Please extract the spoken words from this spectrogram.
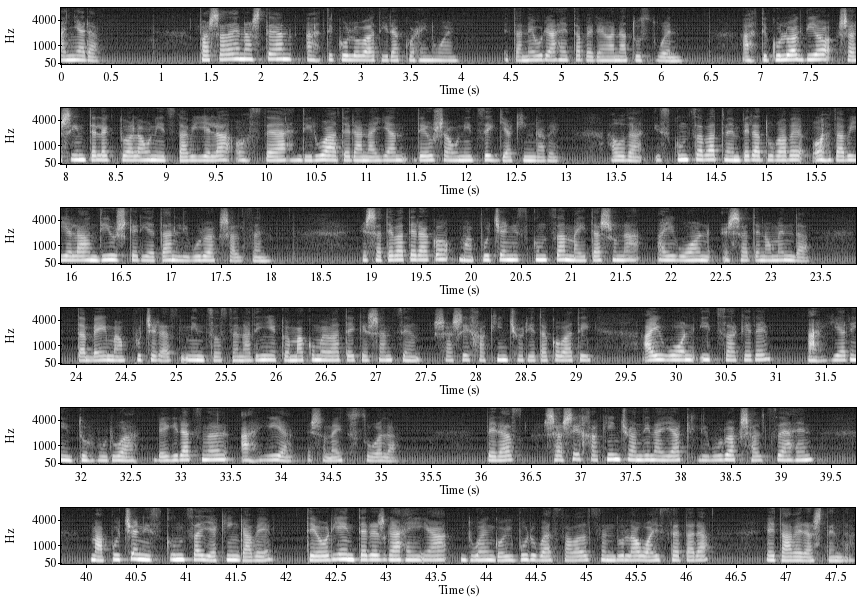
Ainara, pasadaen astean artikulu bat irakurri nuen, eta neura eta bere ganatu zuen. Artikuluak dio sasi intelektuala unitz dabilela, oztea dirua atera nahian deusa unitzik jakin gabe. Hau da, hizkuntza bat menperatu gabe oz dabilela handi uskerietan liburuak saltzen. Esate baterako, maputxen hizkuntza maitasuna aiguon esaten omen da, eta behi maputxeraz mintzo zen adineko emakume batek esan zen sasi jakintxorietako bati aiguon hitzak ere ahiaren inturburua, begiratzen den ahia esan nahi zuela. Beraz, sasi jakintxo handinaiak liburuak saltzearen, maputxen hizkuntza jakin gabe, teoria interesgahia duen goiburu bat zabaltzen du lau aizetara eta aberasten da.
